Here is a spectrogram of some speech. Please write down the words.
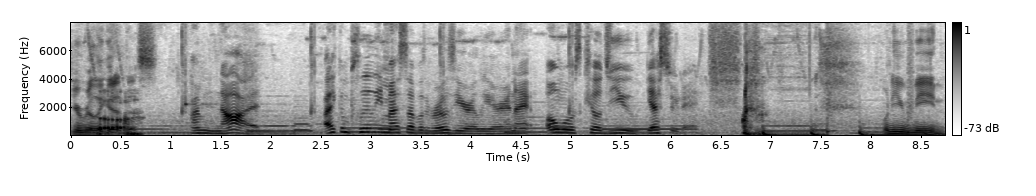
You're really good at this. I'm not. I completely messed up with Rosie earlier, and I almost killed you yesterday. What do you mean?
